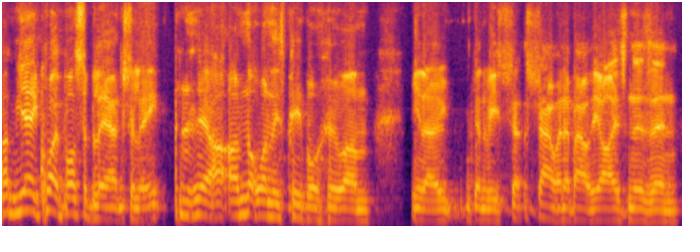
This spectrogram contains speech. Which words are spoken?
Um, yeah, quite possibly, actually. yeah, I'm not one of these people who, um, you know, going to be sh- shouting about the Eisners and,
